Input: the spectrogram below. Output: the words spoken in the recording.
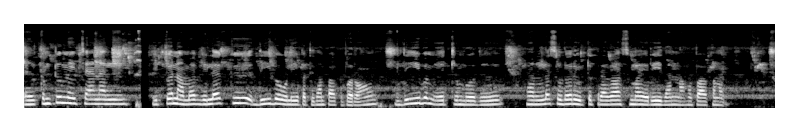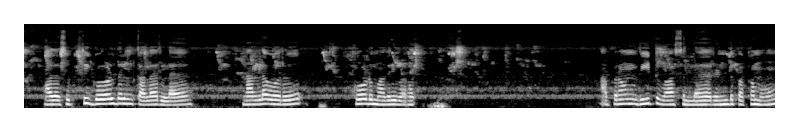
வெல்கம் டு மை சேனல் இப்போ நம்ம விளக்கு தீப ஒளியை பற்றி தான் பார்க்க போகிறோம் தீபம் ஏற்றும்போது நல்லா சுடர் விட்டு பிரகாசமாக எரியுதான்னு நம்ம பார்க்கணும். அதை சுற்றி கோல்டன் கலரில் நல்ல ஒரு கோடு மாதிரி வரும். அப்புறம் வீட்டு வாசலில் ரெண்டு பக்கமும்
